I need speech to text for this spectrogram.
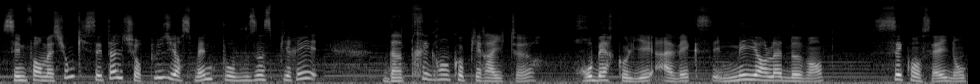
C'est une formation qui s'étale sur plusieurs semaines pour vous inspirer d'un très grand copywriter, Robert Collier, avec ses meilleures lettres de vente, ses conseils. Donc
